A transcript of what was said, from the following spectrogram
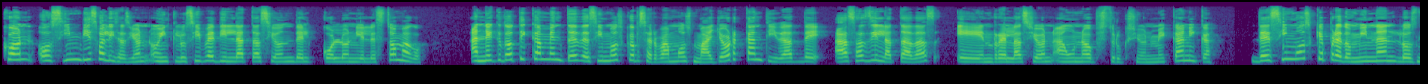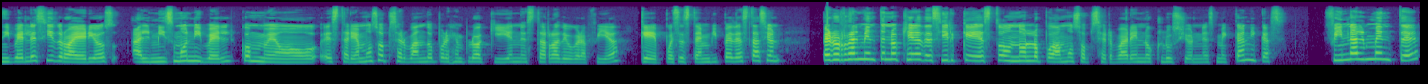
con o sin visualización o inclusive dilatación del colon y el estómago. Anecdóticamente decimos que observamos mayor cantidad de asas dilatadas en relación a una obstrucción mecánica. Decimos que predominan los niveles hidroaéreos al mismo nivel como estaríamos observando, por ejemplo, aquí en esta radiografía, que pues está en bipedestación, pero realmente no quiere decir que esto no lo podamos observar en oclusiones mecánicas. Finalmente,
